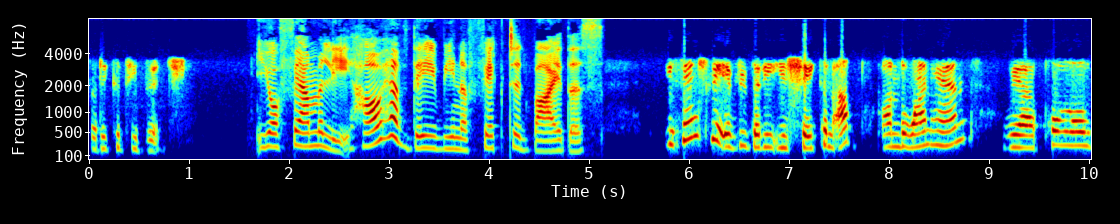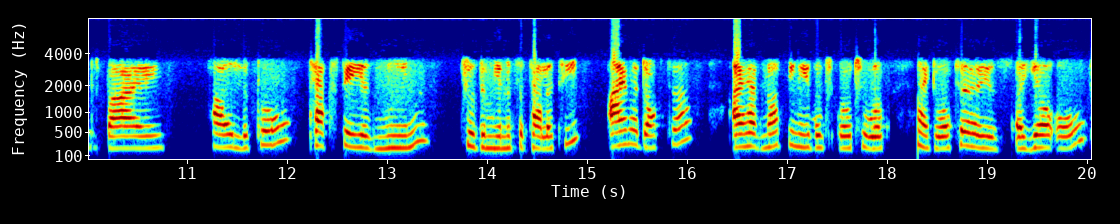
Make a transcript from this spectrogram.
the rickety bridge. Your family, how have they been affected by this? Essentially, everybody is shaken up. On the one hand, we are appalled by how little taxpayers mean to the municipality. I'm a doctor. I have not been able to go to work. My daughter is a year old,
